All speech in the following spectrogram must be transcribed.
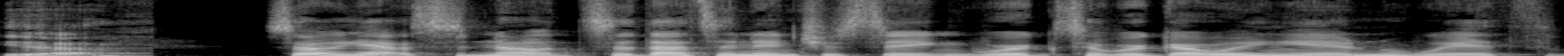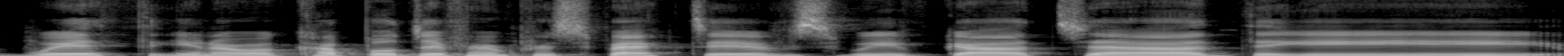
Yeah. so yeah so no so that's an interesting work so we're going in with with you know a couple different perspectives we've got uh the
